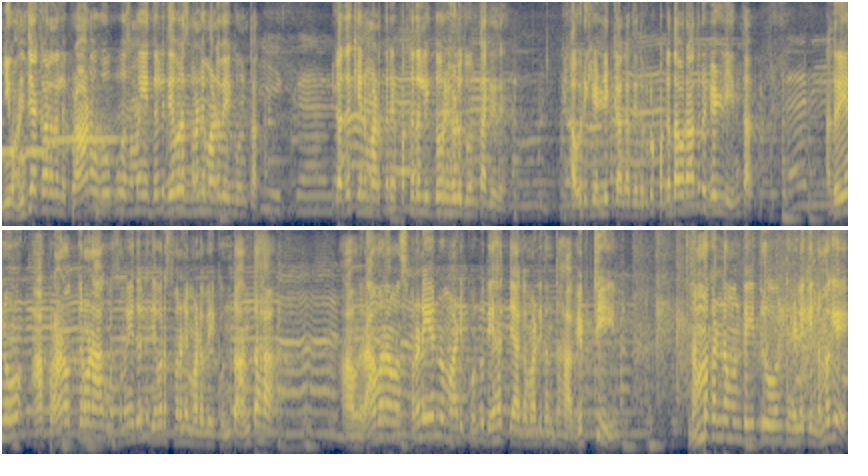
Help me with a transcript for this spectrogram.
ನೀವು ಅಂತ್ಯಕಾಲದಲ್ಲಿ ಪ್ರಾಣ ಹೋಗುವ ಸಮಯದಲ್ಲಿ ದೇವರ ಸ್ಮರಣೆ ಮಾಡಬೇಕು ಅಂತ. ಈಗ ಅದಕ್ಕೆ ಏನು ಮಾಡ್ತಾರೆ? ಪಕ್ಕದಲ್ಲಿ ಇದ್ದವರು ಹೇಳುದು ಅಂತಾಗಿದೆ. ಅವ್ರಿಗೆ ಹೇಳಲಿಕ್ಕಾಗದಿದ್ರು ಪಕ್ಕದವರಾದ್ರೂ ಹೇಳಿ ಅಂತ. ಅದ್ರೇನು ಆ ಪ್ರಾಣೋತ್ಕ್ರಮಣ ಆಗುವ ಸಮಯದಲ್ಲಿ ದೇವರ ಸ್ಮರಣೆ ಮಾಡಬೇಕು ಅಂತ. ಅಂತಹ ಆ ರಾಮನಾಮ ಸ್ಮರಣೆಯನ್ನು ಮಾಡಿಕೊಂಡು ದೇಹತ್ಯಾಗ ಮಾಡಿದಂತಹ ವ್ಯಕ್ತಿ ನಮ್ಮ ಕಣ್ಣ ಮುಂದೆ ಇದ್ರು ಅಂತ ಹೇಳಿಕೆ ನಮಗೆ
